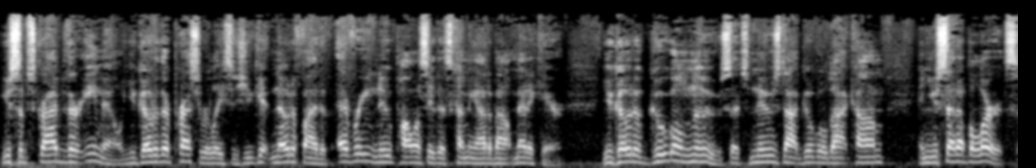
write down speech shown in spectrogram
You subscribe to their email. You go to their press releases. You get notified of every new policy that's coming out about Medicare. You go to Google News, that's news.google.com, and you set up alerts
